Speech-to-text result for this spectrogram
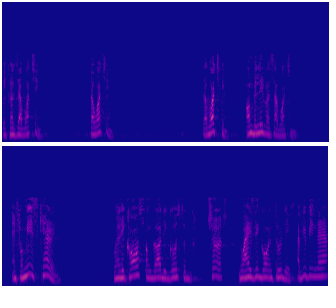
Because they're watching. They're watching. They're watching. Unbelievers are watching. And for me, it's scary. Well, he calls on God, he goes to church. Why is he going through this? Have you been there?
